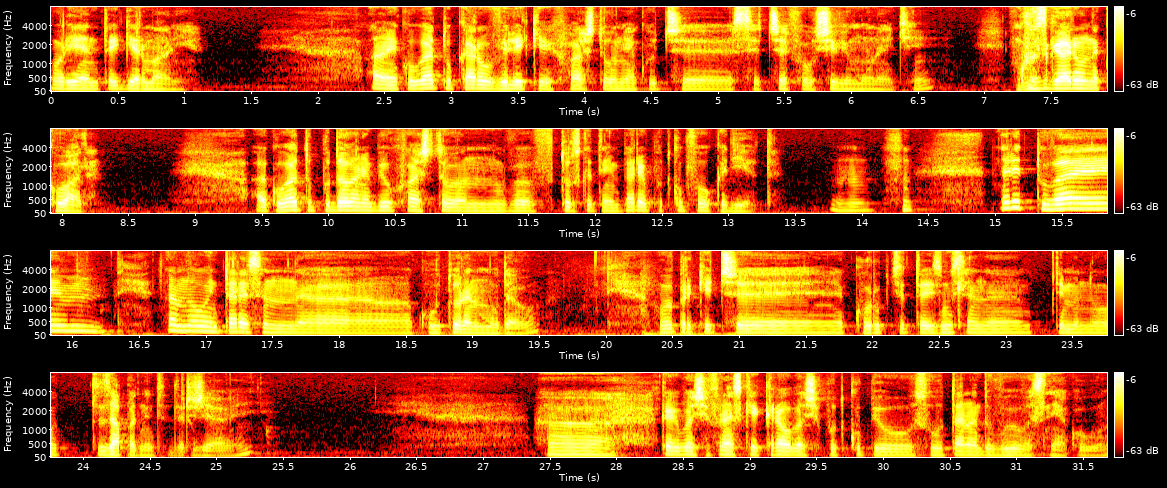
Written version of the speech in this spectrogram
Ориента и Германия. Ами, когато Карл Велики е хващал някой, че сече фалшиви монети, го е сгарил на колада. А когато подобен е бил хващан в Турската империя, подкупвал кадията. Mm-hmm. Нали, това, е, това е много интересен а, културен модел въпреки че корупцията е измислена именно от западните държави. А, как беше френския крал беше подкупил султана да воюва с някого,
